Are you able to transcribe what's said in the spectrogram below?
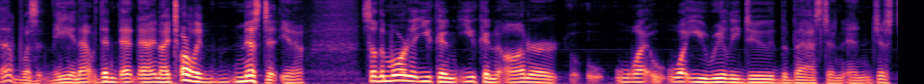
that wasn't me, and that didn't, that, and I totally missed it. You know. So the more that you can you can honor what what you really do the best and and just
